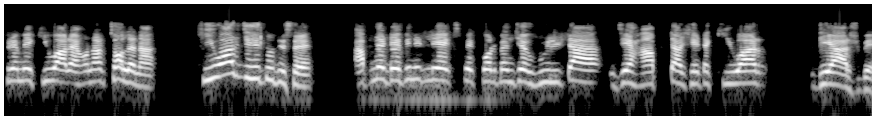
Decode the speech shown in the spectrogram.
ফ্রেমে কিউআর এখন আর চলে না কিউআর যেহেতু দিছে, আপনি ডেফিনেটলি এক্সপেক্ট করবেন যে হুইলটা যে হাফটা সেটা কিউআর দিয়ে আসবে।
